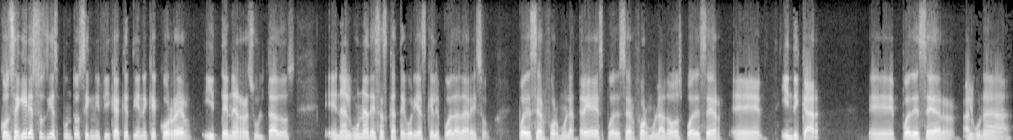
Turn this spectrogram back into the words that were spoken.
conseguir esos 10 puntos significa que tiene que correr y tener resultados en alguna de esas categorías que le pueda dar eso. Puede ser Fórmula 3, puede ser Fórmula 2, puede ser eh, indicar, eh, puede ser alguna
